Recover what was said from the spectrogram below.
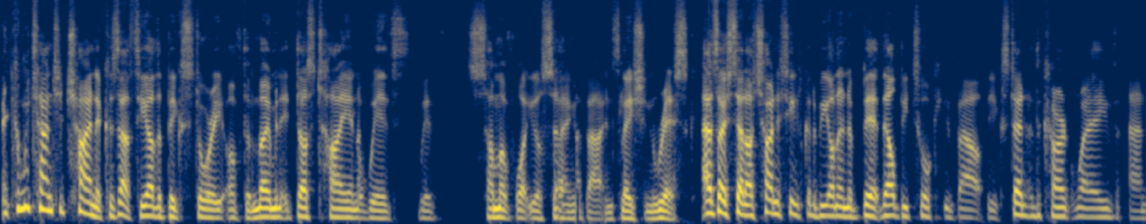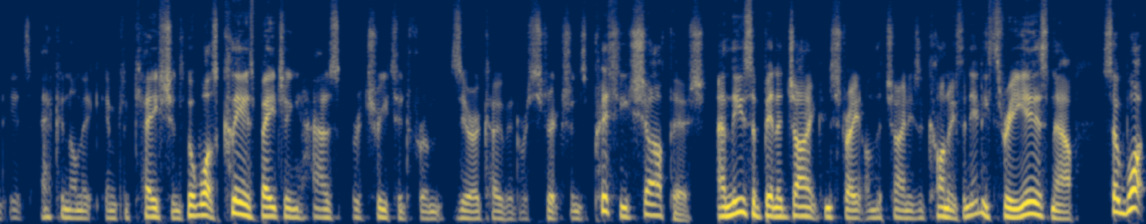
And can we turn to China because that's the other big story of the moment? It does tie in with with some of what you're saying about inflation risk. As I said, our China team is going to be on in a bit. They'll be talking about the extent of the current wave and its economic implications. But what's clear is Beijing has retreated from zero COVID restrictions pretty sharpish. And these have been a giant constraint on the Chinese economy for nearly three years now. So, what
